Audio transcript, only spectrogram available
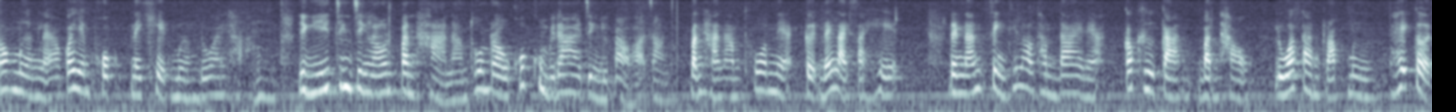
นอกเมืองแล้วก็ยังพบในเขตเมืองด้วยค่ะอืมอย่างนี้จริง ๆ แล้วปัญหาน้ำท่วมเราควบคุมไม่ได้จริงหรือเปล่าคะอาจารย์ ปัญหาน้ำท่วมเนี่ยเกิดได้หลายสาเหตุ ดังนั้นสิ่งที่เราทำได้เนี่ยก็คือการบรรเทาหรือว่าการรับมือให้เกิด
